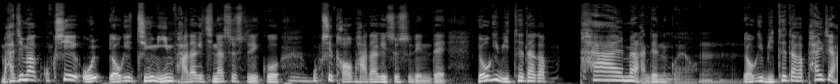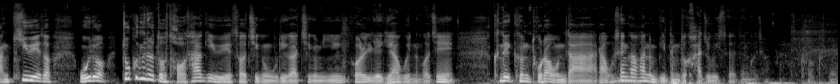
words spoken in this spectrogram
마지막 혹시 올- 여기 지금 이미 바닥이 지났을 수도 있고 음. 혹시 더 바닥이 있을 수도 있는데 여기 밑에다가 팔면 안 되는 거예요. 음. 여기 밑에다가 팔지 않기 위해서 오히려 조금이라도 더 사기 위해서 지금 우리가 지금 이걸 얘기하고 있는 거지. 근데 그건 돌아온다라고 생각하는 믿음도 가지고 있어야 되는 거죠. 그렇군요.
